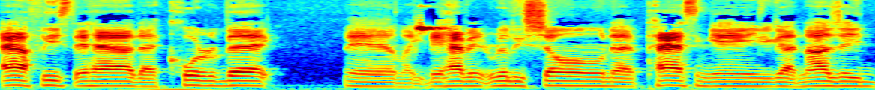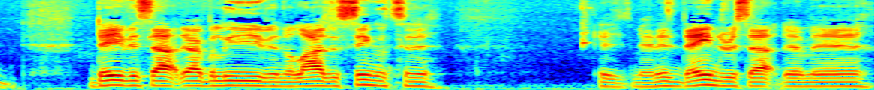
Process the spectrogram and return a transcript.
athletes they have, that quarterback, man, like they haven't really shown that passing game. You got Najee Davis out there, I believe, and Elijah Singleton. It's, man, it's dangerous out there, man.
